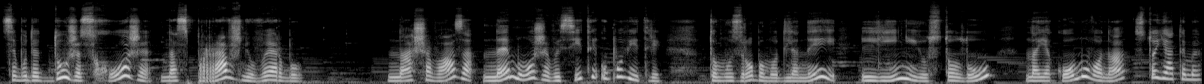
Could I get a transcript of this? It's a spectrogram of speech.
Це буде дуже схоже на справжню вербу. Наша ваза не може висіти у повітрі, тому зробимо для неї лінію столу, на якому вона стоятиме.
